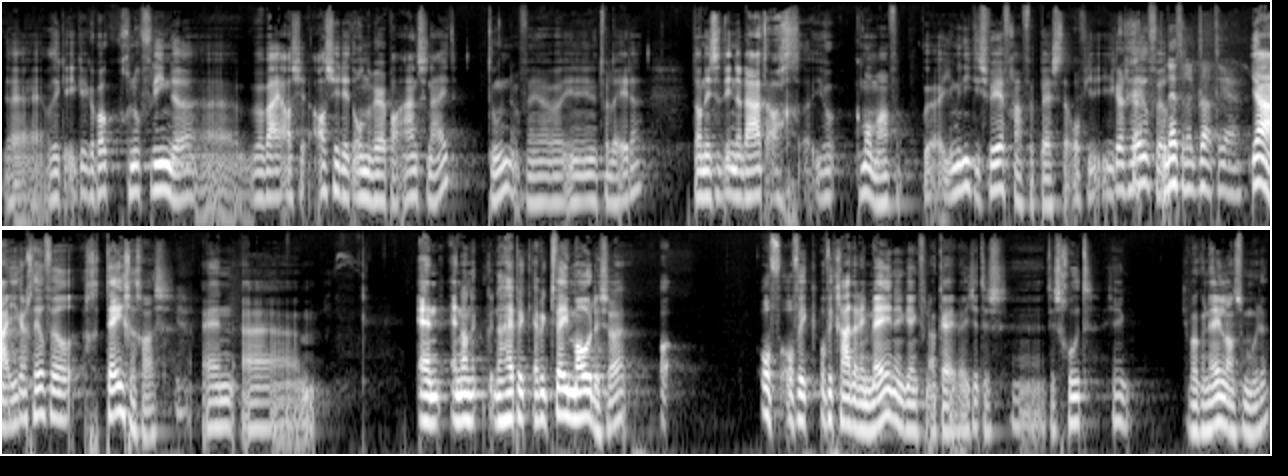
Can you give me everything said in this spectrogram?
eh, want ik, ik, ik heb ook genoeg vrienden eh, waarbij als je, als je dit onderwerp al aansnijdt, toen, of eh, in, in het verleden, dan is het inderdaad, ach, joh, kom op man, je moet niet die sfeer gaan verpesten. Of je, je krijgt heel veel Letterlijk dat, ja. ja, je krijgt heel veel tegengas. Ja. En, ehm, en, en dan, dan heb, ik, heb ik twee modussen. Of, of, ik, of ik ga erin mee en ik denk van oké, weet je, het is, eh, het is goed. Je, Ik heb ook een Nederlandse moeder.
